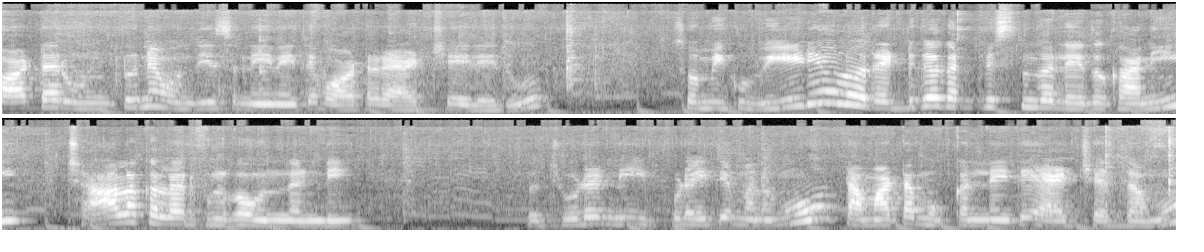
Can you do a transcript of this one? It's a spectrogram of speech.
వాటర్ ఉంటూనే ఉంది. అసలు నేనైతే వాటర్ యాడ్ చేయలేదు. సో మీకు వీడియోలో రెడ్గా కనిపిస్తుందో లేదో కానీ చాలా కలర్ఫుల్గా ఉందండి. సో చూడండి. ఇప్పుడైతే మనము టమాటా ముక్కల్ని అయితే యాడ్ చేద్దాము.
